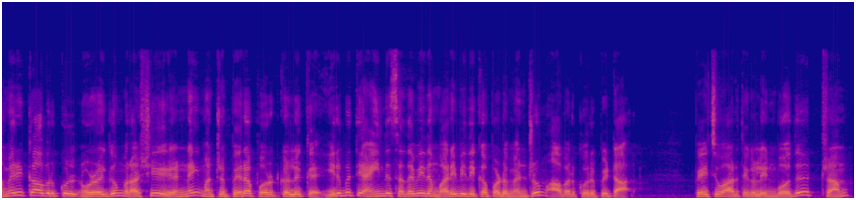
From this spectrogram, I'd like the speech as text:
அமெரிக்காவிற்குள் நுழையும் ரஷ்ய எண்ணெய் மற்றும் பிற பொருட்களுக்கு இருபத்தி ஐந்து சதவீதம் வரி விதிக்கப்படும் என்றும் அவர் குறிப்பிட்டார். பேச்சுவார்த்தைகளின் போது ட்ரம்ப்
